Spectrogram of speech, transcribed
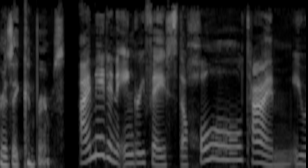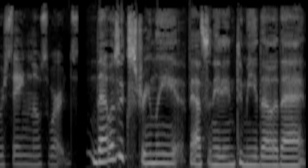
Herzig confirms. I made an angry face the whole time you were saying those words. That was extremely fascinating to me, though, that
